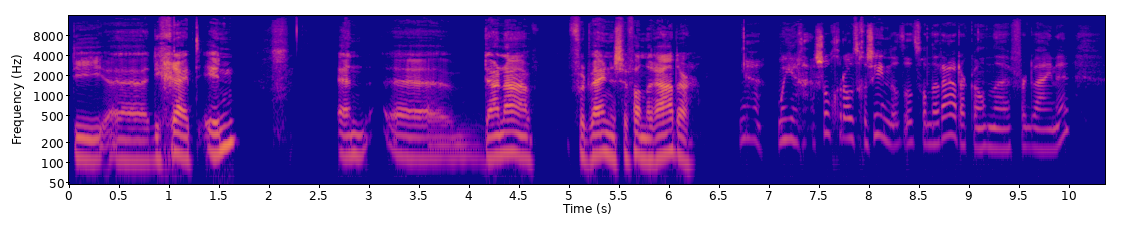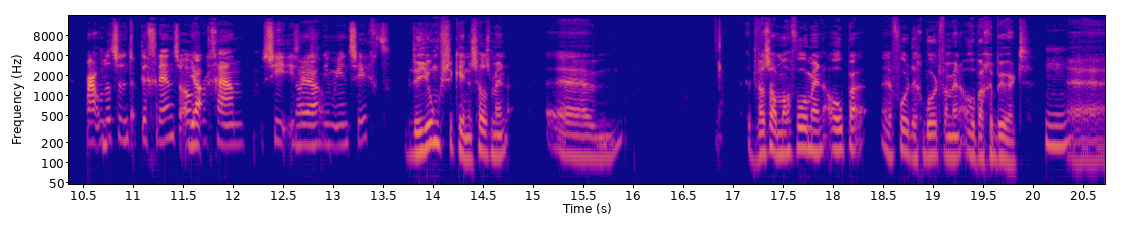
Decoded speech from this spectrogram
Die, eh, die grijpt in. En eh, daarna verdwijnen ze van de radar. Ja, moet je zo'n groot gezin dat dat van de radar kan verdwijnen. Maar omdat ze natuurlijk de grens Ja. overgaan, zie, is Nou het ja. niet meer in zicht. De jongste kinderen, zoals mijn... het was allemaal voor mijn opa, eh, voor de geboorte van mijn opa gebeurd. Mhm. Eh,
